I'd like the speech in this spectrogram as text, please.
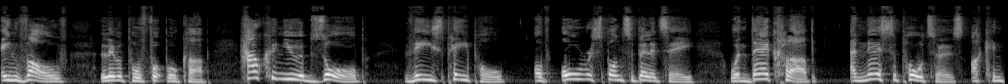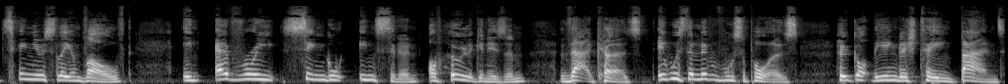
involve Liverpool Football Club? How can you absorb these people of all responsibility when their club and their supporters are continuously involved in every single incident of hooliganism that occurs? It was the Liverpool supporters who got the English team banned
